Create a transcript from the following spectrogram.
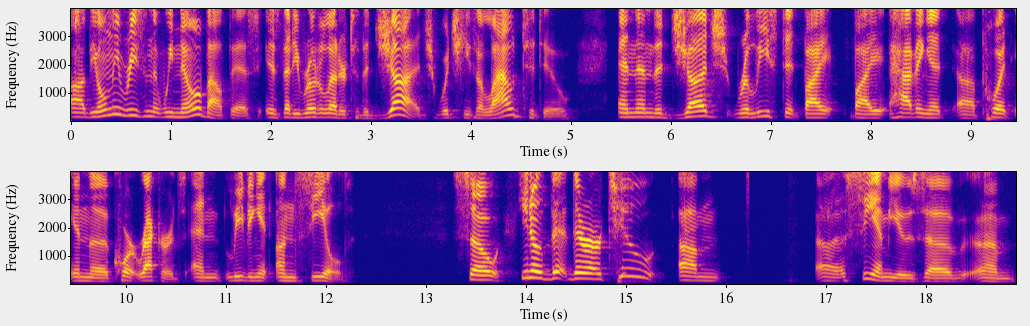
Uh, the only reason that we know about this is that he wrote a letter to the judge, which he's allowed to do, and then the judge released it by by having it uh, put in the court records and leaving it unsealed. So you know th- there are two um, uh, CMUs, uh, um,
